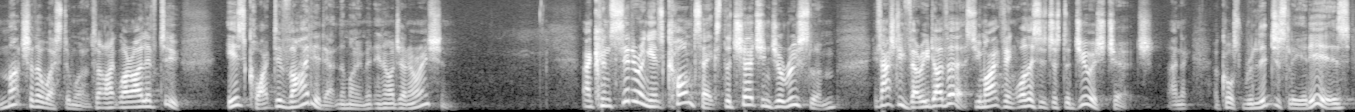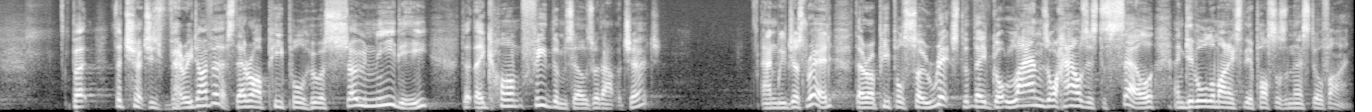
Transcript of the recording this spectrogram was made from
much of the Western world, like where I live too, is quite divided at the moment in our generation. And considering its context, the church in Jerusalem is actually very diverse. You might think, well, this is just a Jewish church. And of course, religiously it is, but the church is very diverse. There are people who are so needy that they can't feed themselves without the church. And we've just read there are people so rich that they've got lands or houses to sell and give all the money to the apostles and they're still fine.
